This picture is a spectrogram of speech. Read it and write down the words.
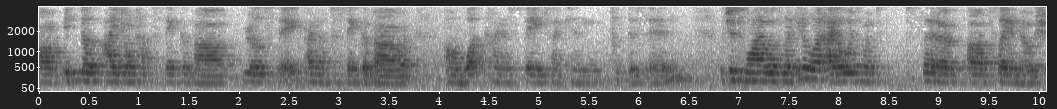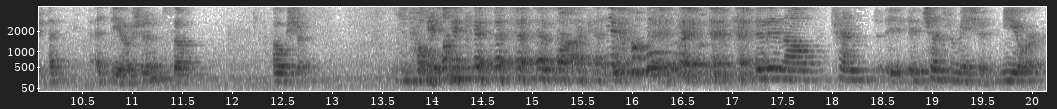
Um, it does. I don't have to think about real estate. I don't have to think about um, what kind of space I can put this in. Which is why I was like, you know what? I always want to set up a uh, play in ocean at, at the ocean. So, ocean. You know, like good luck. You know, and then now trans uh, transformation, New York.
